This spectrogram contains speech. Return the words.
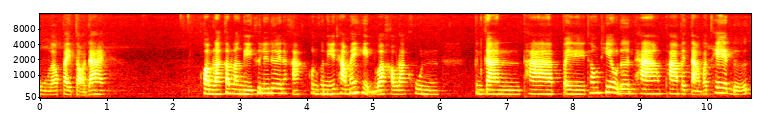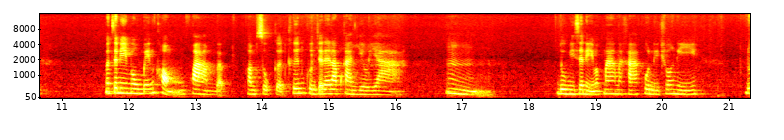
งแล้วไปต่อได้ ความรักกำลังดีขึ้นเรื่อย ๆ นะคะ คนคนนี้ทำให้เห็นว่าเขารักคุณ เป็นการพาไปท่องเที่ยวเดินทาง พาไปต่างประเทศหรือ มันจะมีโมเมนต์ของความแบบความสุขเกิดขึ้น คุณจะได้รับการเยียวยา อืม ดูมีเสน่ห์มากๆนะคะ คุณในช่วงนี้ ดู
